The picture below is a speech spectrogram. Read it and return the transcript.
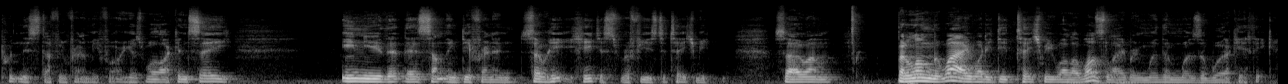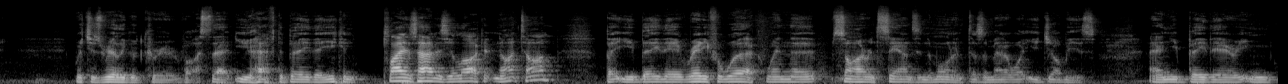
putting this stuff in front of me for?" He goes, "Well, I can see in you that there's something different," and so he he just refused to teach me. So, um, but along the way, what he did teach me while I was labouring with him was a work ethic, which is really good career advice. That you have to be there. You can play as hard as you like at night time, but you be there ready for work when the siren sounds in the morning. Doesn't matter what your job is and you be there in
